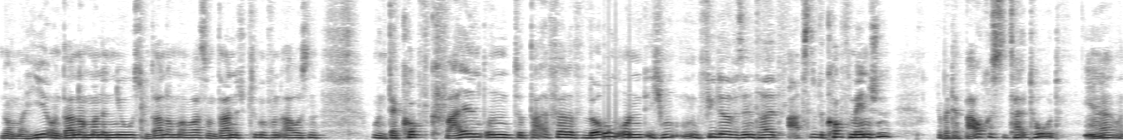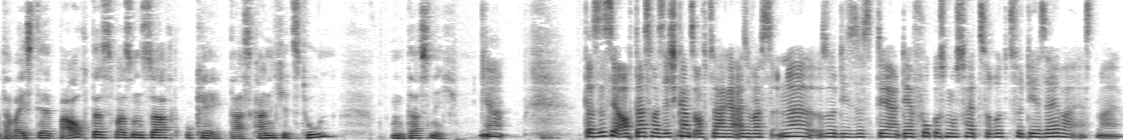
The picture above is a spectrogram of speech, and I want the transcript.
nochmal hier und dann nochmal eine News und dann nochmal was und dann eine Stimme von außen. Und der Kopf qualmt und total Verwirrung und ich und viele sind halt absolute Kopfmenschen, aber der Bauch ist total tot. Ja. ja. Und dabei ist der Bauch das, was uns sagt, okay, das kann ich jetzt tun und das nicht. Ja das ist ja auch das, was ich ganz oft sage. Also was, ne, so dieses, der, der Fokus muss halt zurück zu dir selber erstmal.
